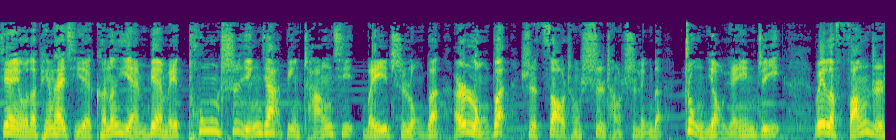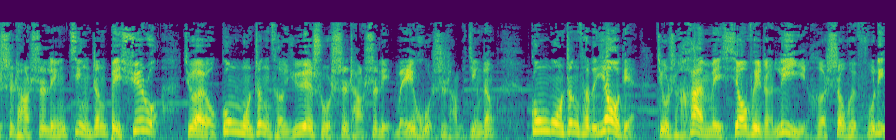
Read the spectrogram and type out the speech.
现有的平台企业可能演变为通吃赢家，并长期维持垄断，而垄断是造成市场失灵的重要原因之一。为了防止市场失灵、竞争被削弱，就要有公共政策约束市场势力，维护市场的竞争。公共政策的要点就是捍卫消费者利益和社会福利。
